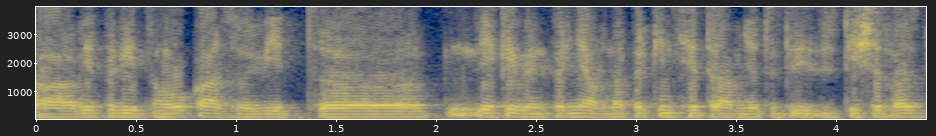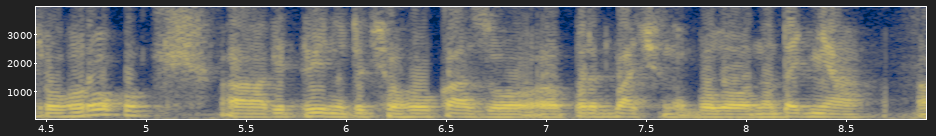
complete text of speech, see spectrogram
е, відповідного указу, від е, який він прийняв наприкінці травня 2022 року. Е, відповідно до цього указу е, передбачено було надання е,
